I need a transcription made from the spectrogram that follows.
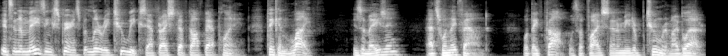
It's an amazing experience, but literally two weeks after I stepped off that plane thinking life is amazing, that's when they found what they thought was a five centimeter tumor in my bladder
